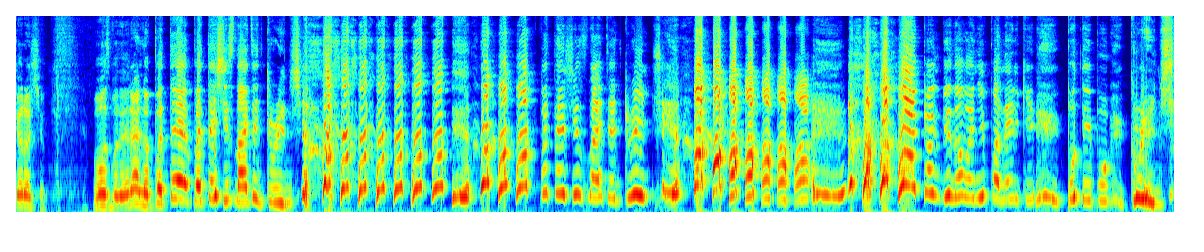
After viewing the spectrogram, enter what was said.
Коротше. Господи, реально, ПТ, ПТ-16 крінж. ПТ-16 крінж. Комбіновані панельки по типу крінж.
